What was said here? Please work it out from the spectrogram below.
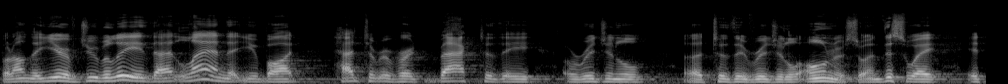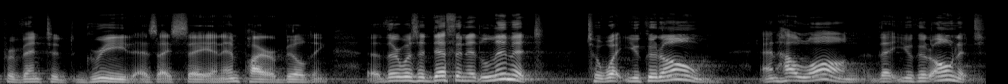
But on the year of Jubilee, that land that you bought had to revert back to the original, uh, to the original owner. So in this way, it prevented greed, as I say, and empire building. Uh, there was a definite limit to what you could own and how long that you could own it.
